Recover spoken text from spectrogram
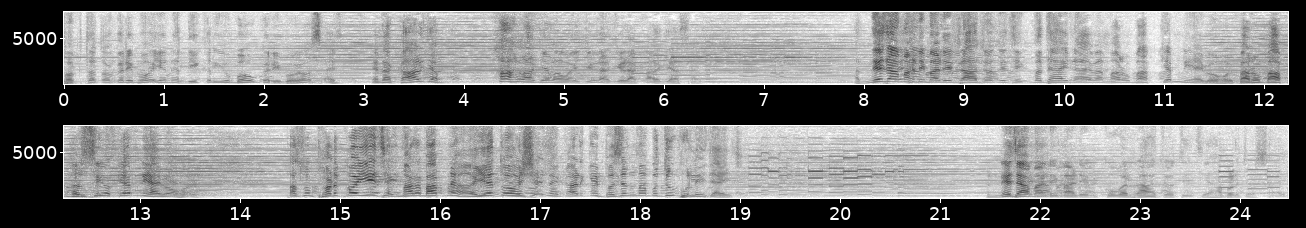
ભક્ત તો ગરીબ હોય અને દીકરીઓ બહુ ગરીબ હોય સાહેબ. એના કાળજા, હાહલા જેવા હોય, જીડા જીડા કાળજા સાહેબ. નેજા માંડી માંડી રાહ જોતી હતી બધા એને આવ્યા, મારો બાપ કેમ નહીં આવ્યો હોય? મારો બાપ નરસિંહ કેમ નહીં આવ્યો હોય? પાછો ફડકો એ છે મારા બાપને હૈયે તો હશે ને, કારણ કે ભજનમાં બધું ભૂલી જાય છે. નેજા માંડી માંડીને કુંવર રાહ જોતી હતી હાબળજો સાહેબ.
